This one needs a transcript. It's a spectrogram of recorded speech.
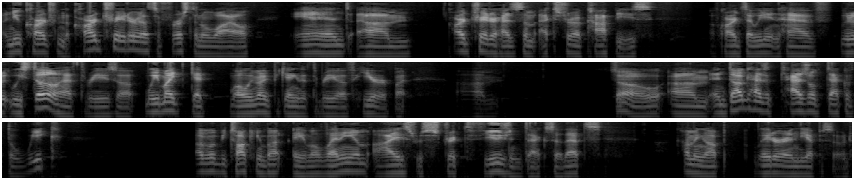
A new card from the Card Trader, that's the first in a while. And um, Card Trader has some extra copies of cards that we didn't have. We still don't have three, so we might get. Well, we might be getting the three of here, but. Um, so, um, and Doug has a casual deck of the week. Doug will be talking about a Millennium Eyes Restrict Fusion deck, so that's coming up later in the episode.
